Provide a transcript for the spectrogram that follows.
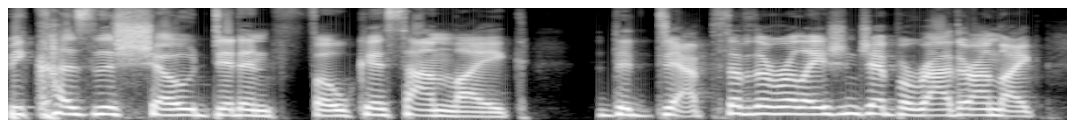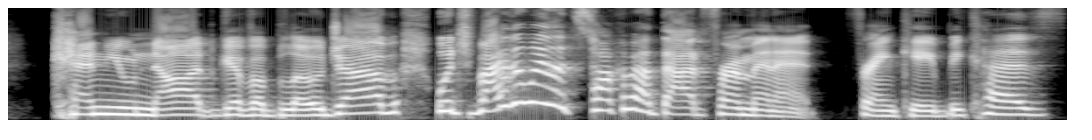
because the show didn't focus on like the depth of the relationship, but rather on like, can you not give a blowjob? Which, by the way, let's talk about that for a minute, Frankie, because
